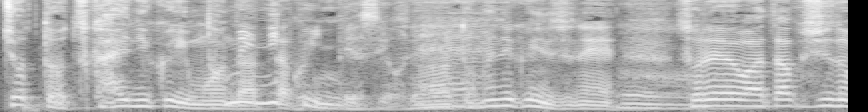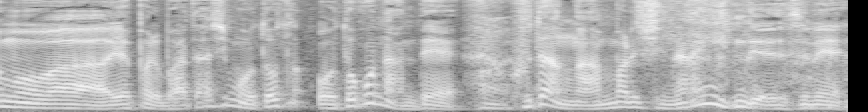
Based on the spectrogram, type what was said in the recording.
ちょっと使いにくいものだった。止めにくいんですよね。止めにくいんですね。うん、それ私どもは、やっぱり私も男なんで、はい、普段あんまりしないんでですね、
